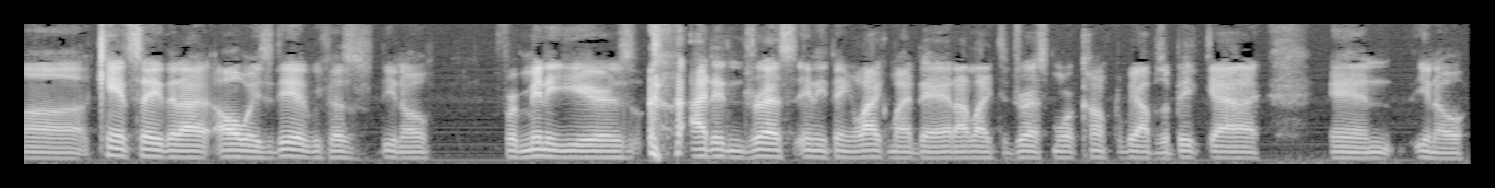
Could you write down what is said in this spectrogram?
Uh, can't say that I always did because, you know, for many years, I didn't dress anything like my dad. I like to dress more comfortably. I was a big guy and, you know,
